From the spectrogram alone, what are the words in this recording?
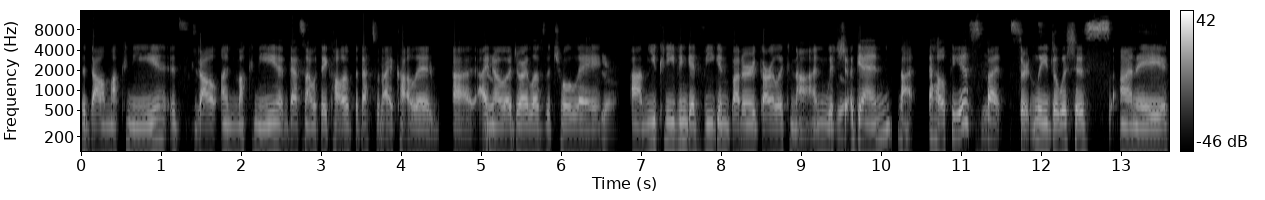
the dal makhni, it's dal unmakhni. That's not what they call it, but that's what I call it. Uh, I Yeah. know Ajoy loves the chole. Yeah. Um, you can even get vegan butter garlic naan, which Yeah. again, not the healthiest, Yeah. but certainly delicious on a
